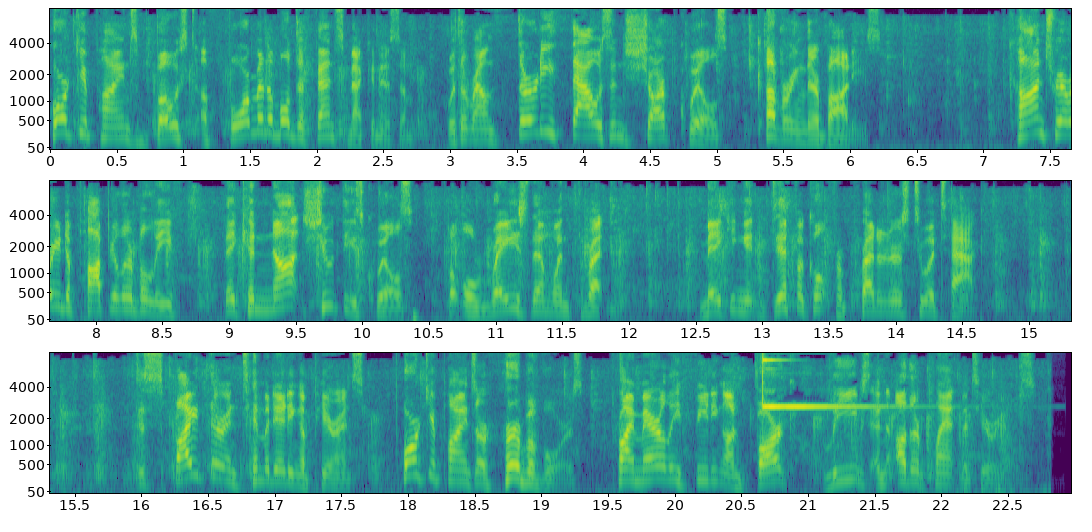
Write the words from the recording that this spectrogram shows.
porcupines boast a formidable defense mechanism with around 30,000 sharp quills covering their bodies. Contrary to popular belief, they cannot shoot these quills, but will raise them when threatened, making it difficult for predators to attack. Despite their intimidating appearance, porcupines are herbivores, primarily feeding on bark, leaves, and other plant materials.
